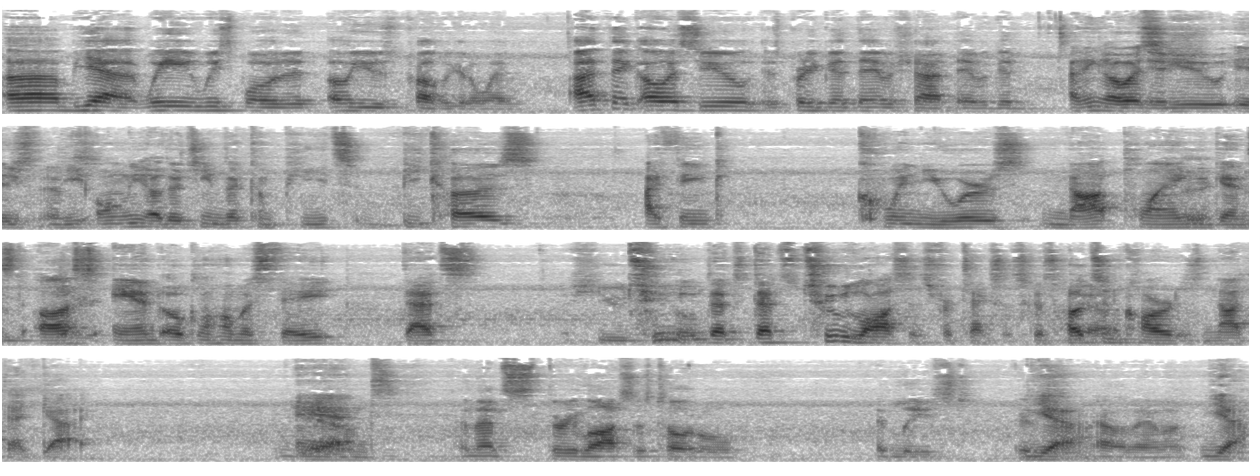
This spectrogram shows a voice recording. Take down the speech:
Um, yeah, we we spoiled it. OU's probably gonna win. I think OSU is pretty good. They have a shot. They have a good. I think OSU is defense. the only other team that competes because I think Quinn Ewers not playing against us and Oklahoma State. That's Huge. two. That's that's two losses for Texas because Hudson Yeah. Card is not that guy. Yeah. And and that's three losses total, at least. Yeah. Alabama. yeah,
